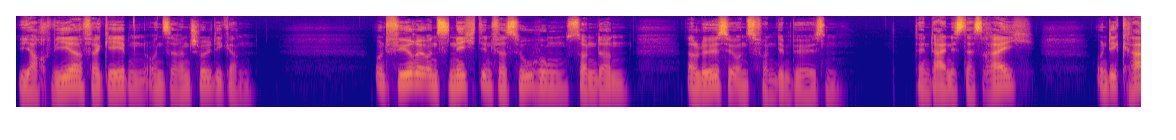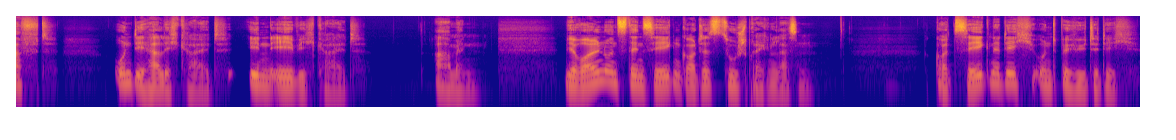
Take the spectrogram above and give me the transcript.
wie auch wir vergeben unseren Schuldigern. Und führe uns nicht in Versuchung, sondern erlöse uns von dem Bösen. Denn dein ist das Reich und die Kraft und die Herrlichkeit in Ewigkeit. Amen. Wir wollen uns den Segen Gottes zusprechen lassen. Gott segne dich und behüte dich.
